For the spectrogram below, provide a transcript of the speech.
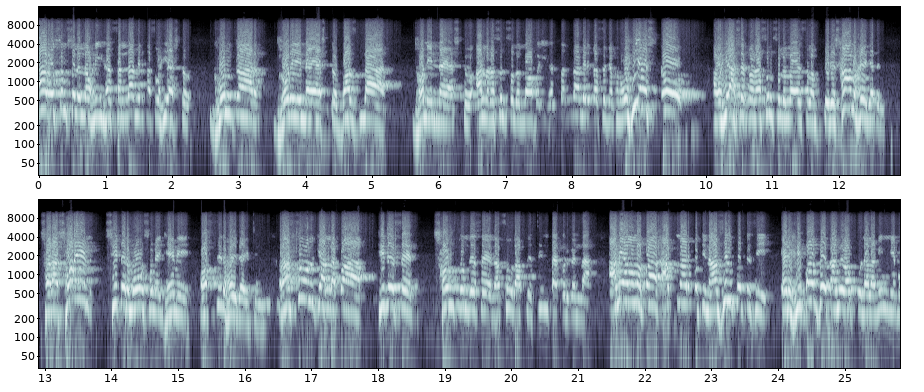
আর রসুল সাল্লাল্লাহু সাল্লামের কাছে ওহি আসতো ঘণ্টার ধরে নেয় আসতো বাজনা ধ্বনির ন্যায় আসতো। আল্লাহ রসুল সাল্লামের কাছে যখন ওহি আসতো ওহি আসার পর রাসূল সাল্লাম পেরেশান হয়ে যেতেন। সারা শরীর শীতের মৌসুমে ঘেমে অস্থির হয়ে যাইতেন। রাসূলকে আল্লাহ পাক কি দিয়েছেন সন্তান দেশে রাসূল আপনি চিন্তা করবেন না। আমি আল্লাহ পাক আপনার প্রতি নাজিল করতেছি এর হেফাজত আমি রব্বুল আলামিন নেব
